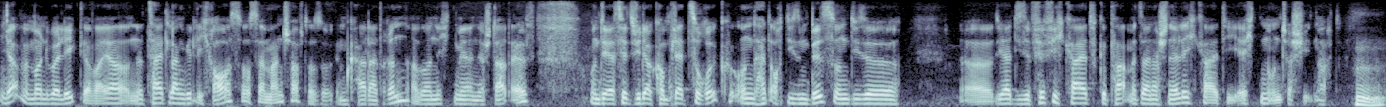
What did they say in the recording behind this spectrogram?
Ja, wenn man überlegt, er war ja eine Zeit lang wirklich raus aus der Mannschaft, also im Kader drin, aber nicht mehr in der Startelf. Und der ist jetzt wieder komplett zurück und hat auch diesen Biss und diese, äh, ja, diese Pfiffigkeit gepaart mit seiner Schnelligkeit, die echt einen Unterschied macht. Hm.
